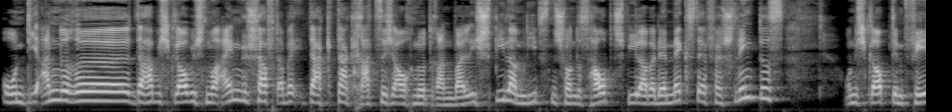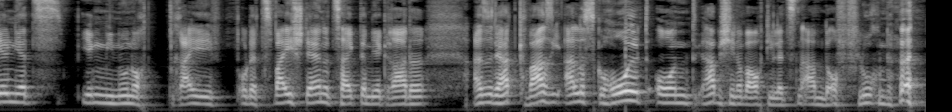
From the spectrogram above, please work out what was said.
Und die andere, da habe ich, glaube ich, nur einen geschafft, aber da, da kratze ich auch nur dran, weil ich spiele am liebsten schon das Hauptspiel, aber der Max, der verschlingt es. Und ich glaube, dem fehlen jetzt irgendwie nur noch drei oder zwei Sterne, zeigt er mir gerade. Also der hat quasi alles geholt und habe ich ihn aber auch die letzten Abende oft fluchen hören.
